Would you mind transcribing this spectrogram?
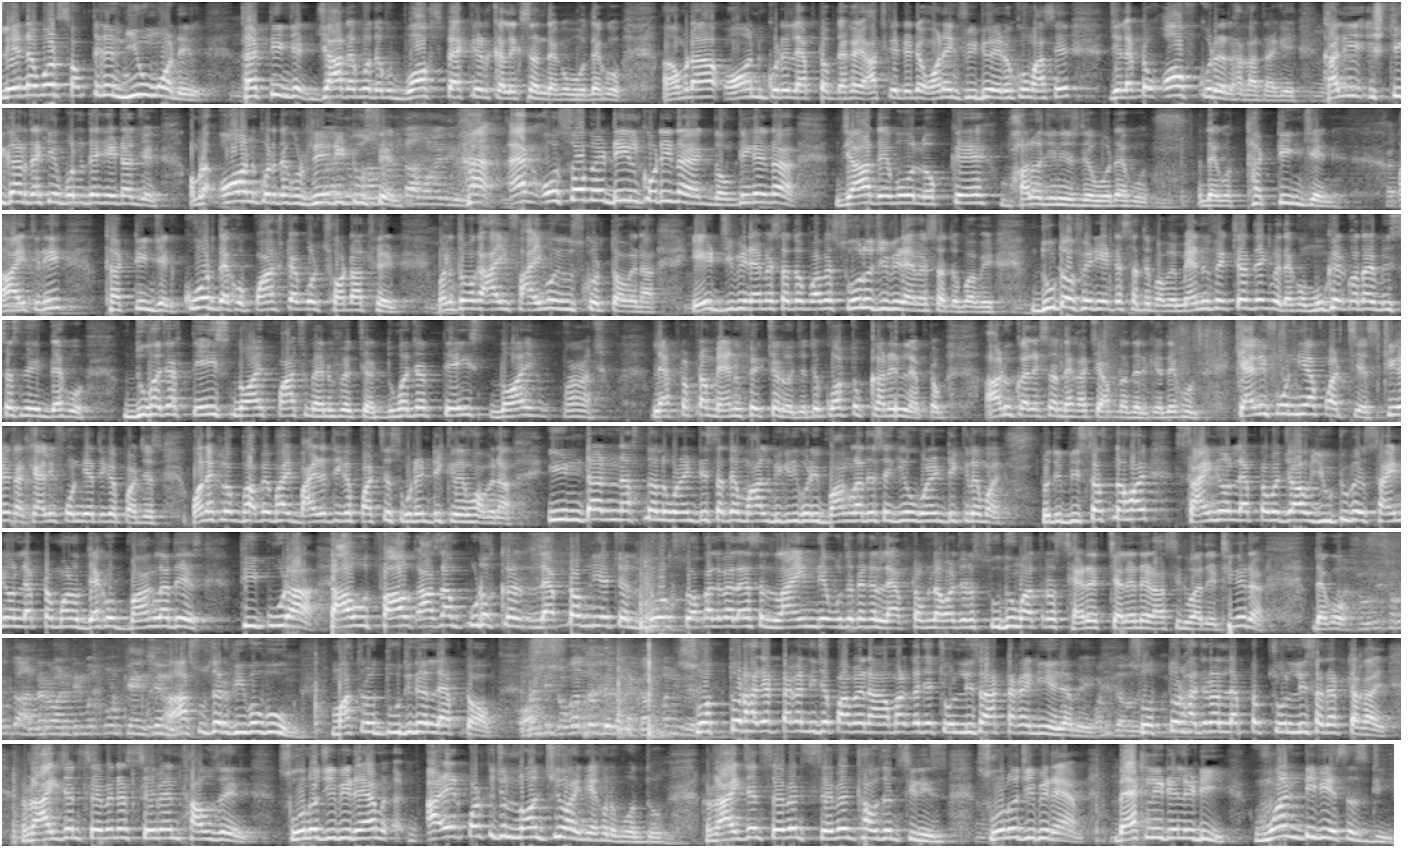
লেনোভোর সব থেকে নিউ মডেল থার্টিন জেন যা দেখো দেখো বক্স প্যাকের কালেকশন দেখো দেখো। আমরা অন করে ল্যাপটপ দেখাই। আজকের ডেটে অনেক ভিডিও এরকম আসে যে ল্যাপটপ অফ করে রাখা থাকে। খালি স্টিকার দেখিয়ে বলে দেয় যে এটা জেন আমরা অন করে দেখো রেডি টু সেল। হ্যাঁ এক ওসব ডিল করি না একদম ঠিক আছে না? যা দেবো লোককে ভালো জিনিস দেবো দেখো। দেখো thirteen gen i three thirteen gen core দেখো পাঁচটা কোর ছটা থ্রেড মানে তোমাকে আই ফাইভও ইউজ করতে হবে না। এইট জিবি র্যামের সাথে পাবে ষোলো জিবি র্যামের সাথে পাবে। দুটো ভেরিয়েন্টের সাথে পাবে। ম্যানুফ্যাকচার দেখবে দেখো মুখের কথায় বিশ্বাস নেই। দেখো দু হাজার তেইশ নয় পাঁচ ম্যানুফ্যাকচার দু হাজার তেইশ নয় পাঁচ। ল্যাপটপটা ম্যানুফ্যাকচার হয়েছে। তো কত কারেন্ট ল্যাপটপ? আরও কালেকশন দেখাচ্ছি আপনাদেরকে। দেখুন ক্যালিফোর্নিয়া পারচেস ঠিক আছে? না ক্যালিফোর্নিয়া থেকে পারচেস অনেক লোক ভাবে ভাই বাইরে থেকে পারচেস ওয়ারেন্টি ক্লেম হবে না। ইন্টারন্যাশনাল ওয়ারেন্টির সাথে মাল বিক্রি করি বাংলাদেশে গিয়েও ওয়ারেন্টি ক্লেম হয়। যদি বিশ্বাস না হয় সাইন অন ল্যাপটপে যাও ইউটিউবে সাইন অন ল্যাপটপ মারো। দেখো বাংলাদেশ ত্রিপুরা সাউথ সাউথ আসাম পুরো ল্যাপটপ নিয়েছে। লোক সকালবেলা এসে লাইন দিয়ে বসে থাকে ল্যাপটপ নেওয়ার জন্য শুধুমাত্র স্যারের চ্যানেলের আশীর্বাদে ঠিক আছে? না দেখো আসুসের ভিভো বুক মাত্র দুদিনের ল্যাপটপ সত্তর হাজার টাকা নিচে পাবে না আমার কাছে চল্লিশ হাজার টাকায় নিয়ে যাবে। সত্তর হাজারের ল্যাপটপ চল্লিশ হাজার টাকায়। রাইজেন সেভেনের সেভেন থাউজেন্ড ষোলো জিবি র্যাম আর এরপর কিছু লঞ্চই হয়নি এখনও পর্যন্ত। Ryzen seven seven thousand series ষোলো GB RAM backlit LED one TB SSD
